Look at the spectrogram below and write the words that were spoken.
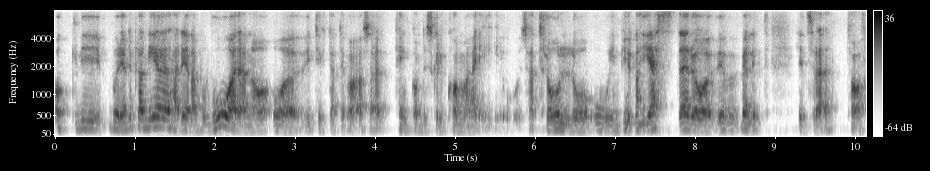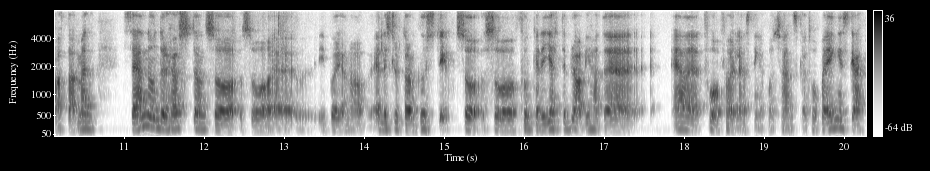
Och vi började planera det här redan på våren och, och vi tyckte att det var så här, tänk om det skulle komma så här, troll och oinbjudna gäster och vi var väldigt lite sådär tafatta. Men sen under hösten så, så eh, i början av, eller slutet av augusti så, så funkade det jättebra. Vi hade eh, två föreläsningar på svenska och två på engelska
